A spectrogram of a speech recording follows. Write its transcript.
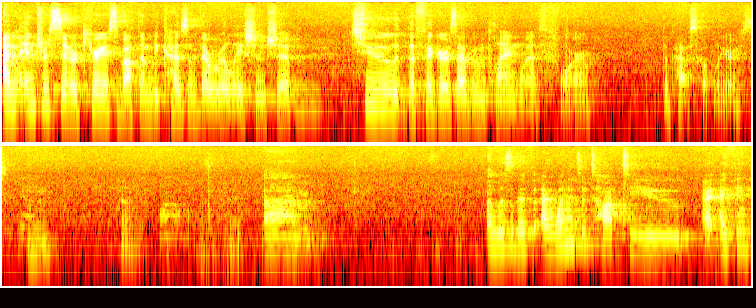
I'm interested or curious about them because of their relationship to the figures I've been playing with for the past couple years. Yeah. Mm-hmm. Yeah. Wow. Um, Elizabeth, I wanted to talk to you. I, I think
